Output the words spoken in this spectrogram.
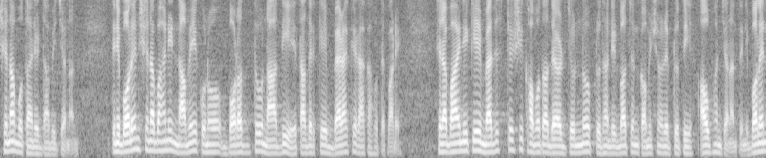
সেনা মোতায়েনের দাবি জানান। তিনি বলেন, সেনাবাহিনীর নামে কোনো বরাদ্দ না দিয়ে তাদেরকে ব্যারাকে রাখা হতে পারে। সেনাবাহিনীকে ম্যাজিস্ট্রেসি ক্ষমতা দেওয়ার জন্য প্রধান নির্বাচন কমিশনারের প্রতি আহ্বান জানান তিনি। বলেন,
